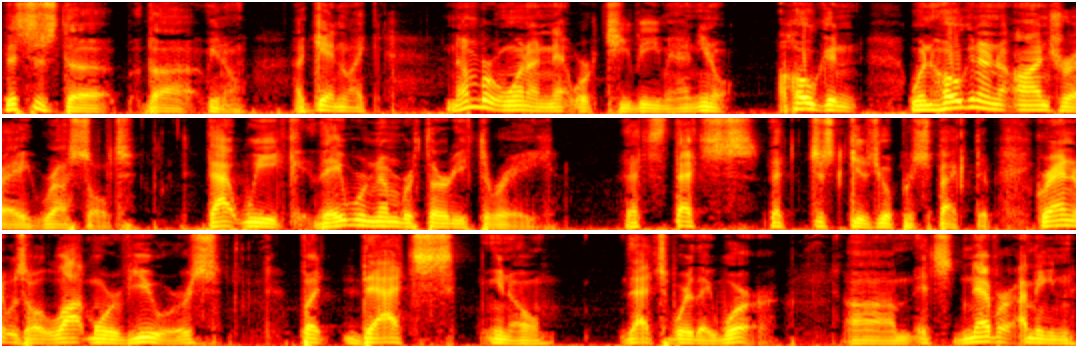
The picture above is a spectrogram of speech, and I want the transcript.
this is the the you know again like number one on network TV, man. You know, Hogan when Hogan and Andre wrestled that week, they were number thirty three. That's that's that just gives you a perspective. Granted, it was a lot more viewers, but that's you know that's where they were. Um, it's never. I mean,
